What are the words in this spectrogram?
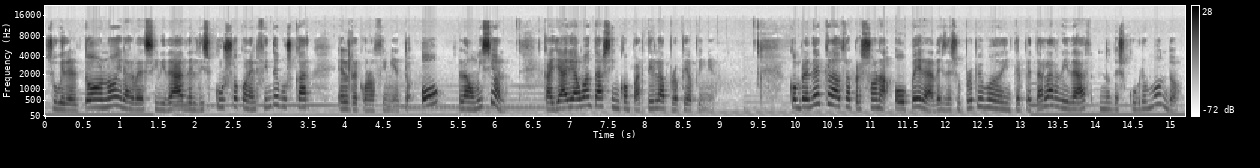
subir el tono y la agresividad del discurso con el fin de buscar el reconocimiento o la omisión, callar y aguantar sin compartir la propia opinión. Comprender que la otra persona opera desde su propio modo de interpretar la realidad nos descubre un mundo,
